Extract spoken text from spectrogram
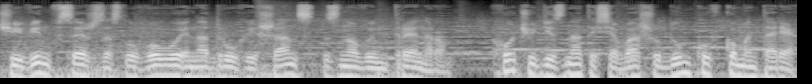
Чи він все ж заслуговує на другий шанс з новим тренером? Хочу дізнатися вашу думку в коментарях.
